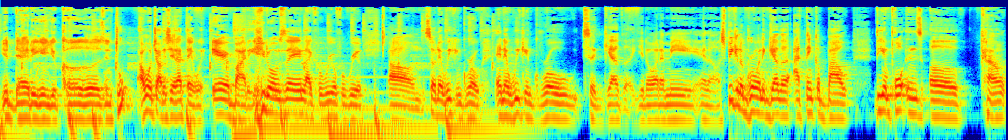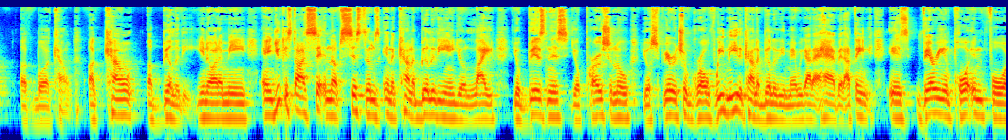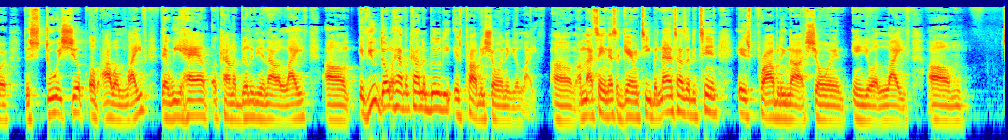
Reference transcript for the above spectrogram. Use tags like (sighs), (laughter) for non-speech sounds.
your daddy and your cousin too. I want y'all to share that thing with everybody. (laughs) You know what I'm saying? Like for real, for real. Um, so that we can grow and that we can grow together. You know what I mean? And uh, speaking of growing together, I think about the importance of count account accountability you know what i mean? And you can start setting up systems and accountability in your life your business your personal your spiritual growth. We need accountability man. We got to have it. I think it's very important for the stewardship of our life that we have accountability in our life. Um, if you don't have accountability it's probably showing in your life. Um, I'm not saying that's a guarantee, but nine times out of ten, it's probably not showing in your life. Um,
